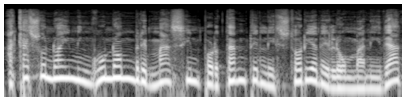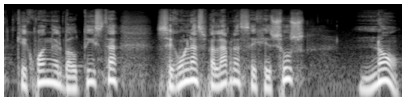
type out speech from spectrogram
¿Acaso no hay ningún hombre más importante en la historia de la humanidad que Juan el Bautista, según las palabras de Jesús? No.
